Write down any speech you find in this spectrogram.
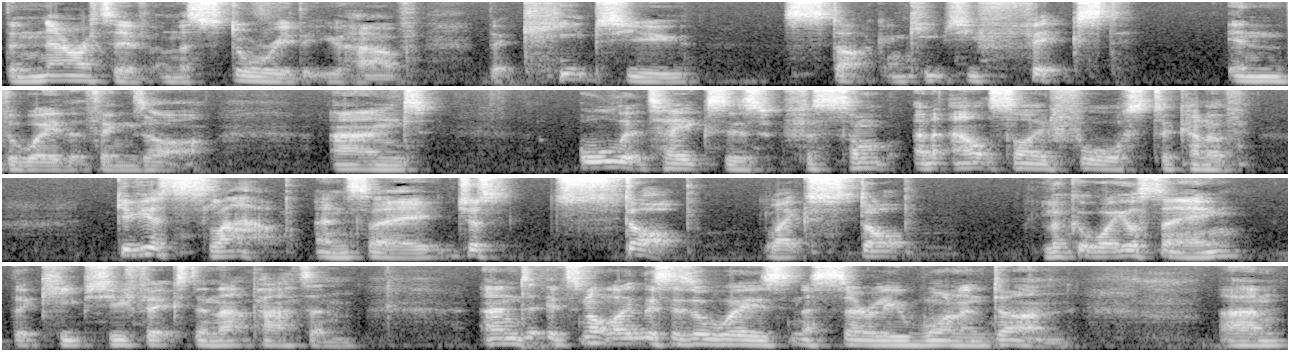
the narrative and the story that you have that keeps you stuck and keeps you fixed in the way that things are. And all it takes is for some an outside force to kind of give you a slap and say, just stop. Like stop, look at what you're saying that keeps you fixed in that pattern. And it's not like this is always necessarily one and done. Um,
